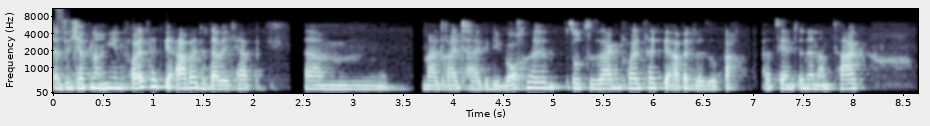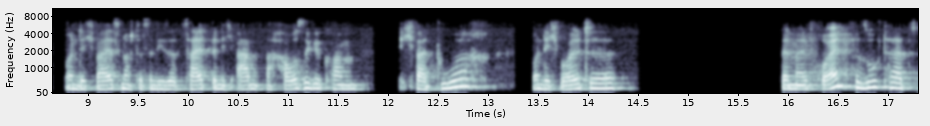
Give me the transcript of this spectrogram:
also ich habe noch nie in Vollzeit gearbeitet, aber ich habe ähm, mal drei Tage die Woche sozusagen Vollzeit gearbeitet, also acht PatientInnen am Tag. Und ich weiß noch, dass in dieser Zeit bin ich abends nach Hause gekommen. Ich war durch und ich wollte, wenn mein Freund versucht hat,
